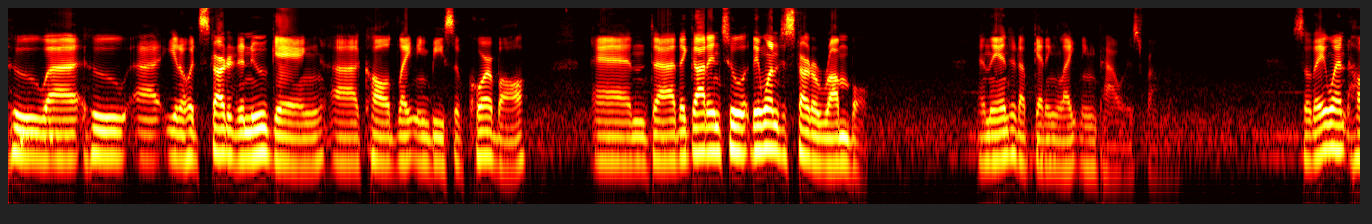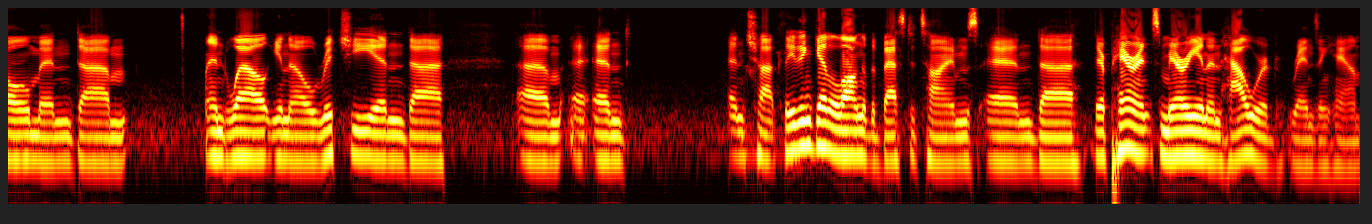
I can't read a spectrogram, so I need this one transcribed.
who uh, who uh, you know had started a new gang uh, called Lightning Beasts of Korbal, and uh, they got into they wanted to start a rumble, and they ended up getting lightning powers from them. So they went home and um, and well, you know, Richie and uh, um, and and Chuck, they didn't get along at the best of times, and uh, their parents, Marion and Howard Ransingham,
